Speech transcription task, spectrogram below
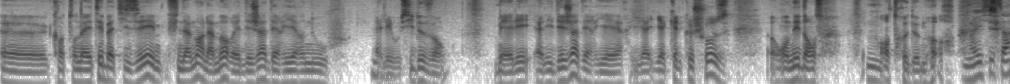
quand on a été baptisé, finalement, la mort est déjà derrière nous. Elle est aussi devant mais elle est, elle est déjà derrière. Il y, a, quelque chose, on est dans, hmm. entre deux morts. Oui, c'est ça,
